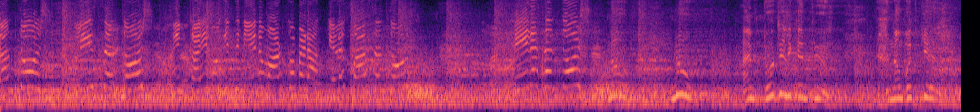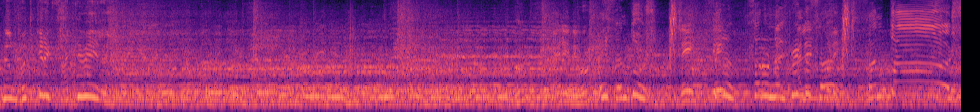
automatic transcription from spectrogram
ಸಂತೋಷ್ ಪ್ಲೀಸ್ ಸಂತೋಷ್ ನಿನ್ ಕೈ ಹೋಗಿದ್ದೀನಿ ಏನು ಮಾಡ್ಕೋಬೇಡ. ಕೆಳಕ್ ಬಾ ಸಂತೋಷ್. ಬೇಡ Santosh. No no I am totally confuse ನಾವು ಬದುಕಿರಲ್ಲ ನಾವು ಬದುಕಿರಕ್ಕೆ ಸಾಧ್ಯವೇ ಇಲ್ಲ. ಸಂತೋಷ್. ಸರ್ ಸರ್ ನನ್ನ ಫ್ರೆಂಡ್ ಸರ್. ಸಂತೋಷ್.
